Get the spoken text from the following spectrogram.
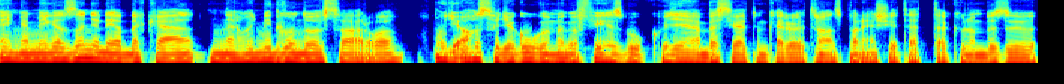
Engem még az nagyon érdekelne, hogy mit gondolsz arról, hogy az, hogy a Google meg a Facebook, ugye beszéltünk erről, transzparensítette a különböző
